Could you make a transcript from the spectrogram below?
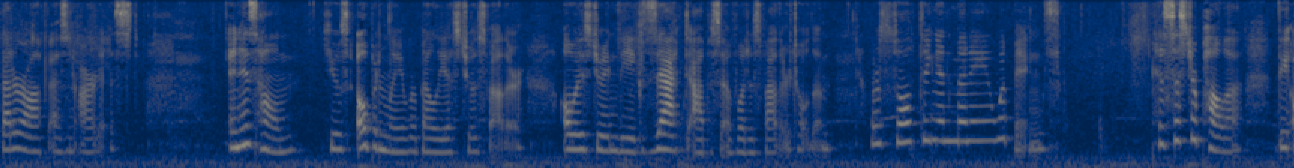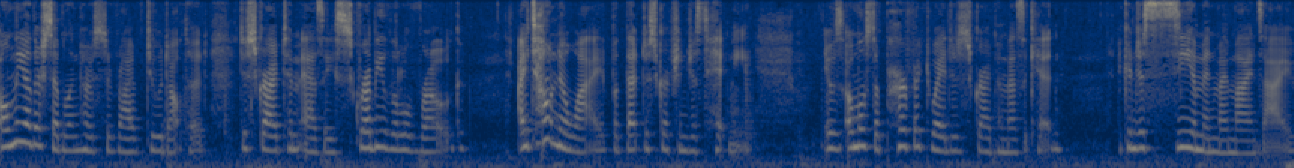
better off as an artist. In his home, he was openly rebellious to his father, always doing the exact opposite of what his father told him, resulting in many whippings. His sister Paula, the only other sibling who survived to adulthood, described him as a scrubby little rogue. I don't know why, but that description just hit me. It was almost a perfect way to describe him as a kid. I can just see him in my mind's eye,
